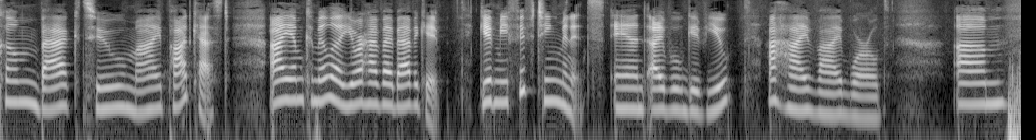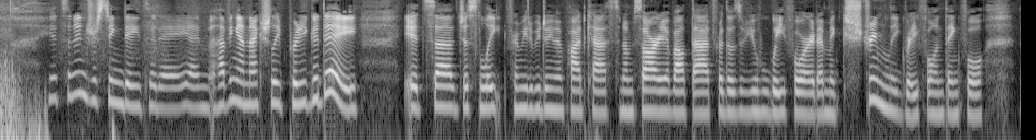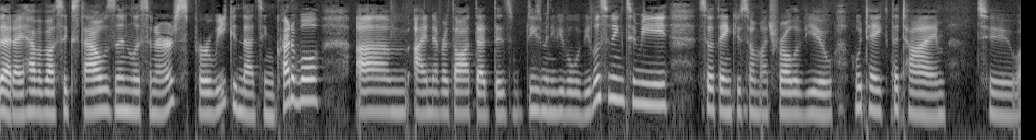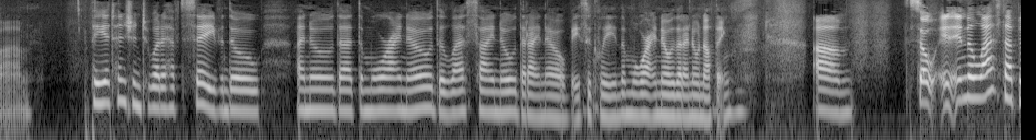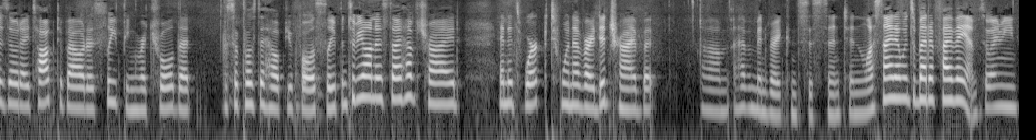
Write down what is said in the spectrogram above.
welcome back to my podcast. I am Camilla, your high vibe advocate. Give me 15 minutes and I will give you a high vibe world. Um, it's an interesting day today. I'm having an actually pretty good day. It's uh, just late for me to be doing my podcast, and I'm sorry about that. For those of you who wait for it, I'm extremely grateful and thankful that I have about 6,000 listeners per week, and that's incredible. Um, I never thought that this, these many people would be listening to me, so thank you so much for all of you who take the time to um, pay attention to what I have to say, even though. I know that the more I know, the less I know that I know, basically, the more I know that I know nothing. um, so, in, in the last episode, I talked about a sleeping ritual that was supposed to help you fall asleep. And to be honest, I have tried and it's worked whenever I did try, but um, I haven't been very consistent. And last night I went to bed at 5 a.m. So, I mean,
